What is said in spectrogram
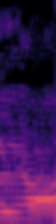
거야.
